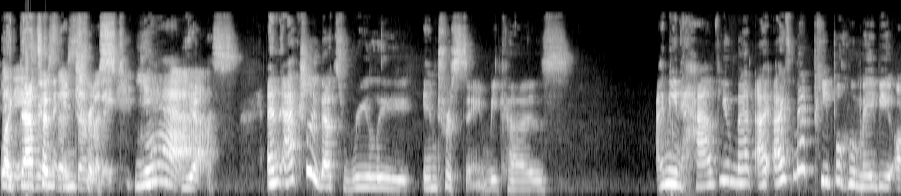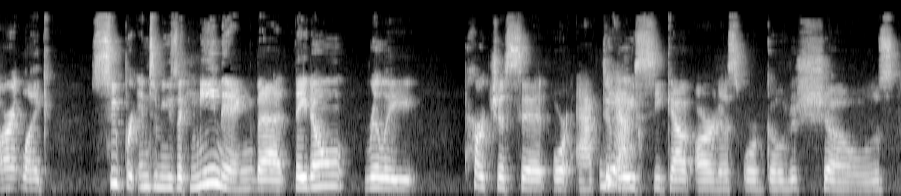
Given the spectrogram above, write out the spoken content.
Like, that's an of somebody. interest. Yeah. Yes. And actually, that's really interesting because, I mean, have you met? I, I've met people who maybe aren't like super into music, meaning that they don't really purchase it or actively Yeah. seek out artists or go to shows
